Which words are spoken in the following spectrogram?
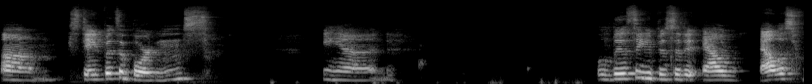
um, stayed with the Bordens, and Lizzie visited Al- Alice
